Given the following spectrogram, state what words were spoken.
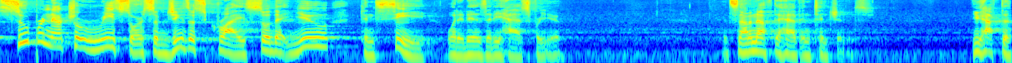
supernatural resource of Jesus Christ so that you can see what it is that He has for you. It's not enough to have intentions. You have to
